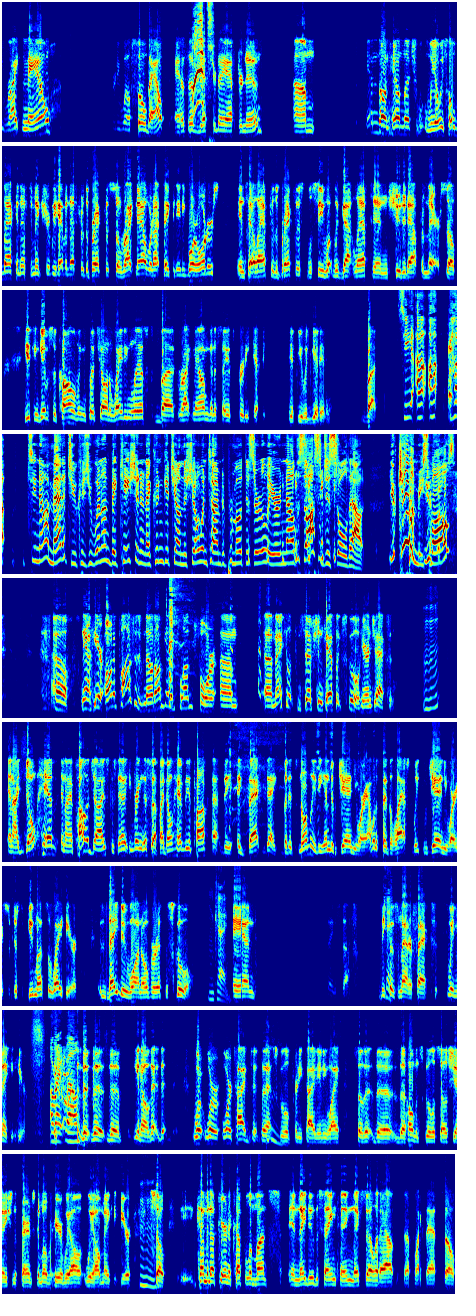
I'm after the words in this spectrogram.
Right now, pretty well sold out as of What? yesterday afternoon. Um, depend on how much we always hold back enough to make sure we have enough for the breakfast. So right now, we're not taking any more orders until after the breakfast. We'll see what we've got left and shoot it out from there. So you can give us a call and we can put you on a waiting list. But right now, I'm going to say it's pretty iffy if you would get any. But See, I, I, I see now I'm mad at you because you went on vacation and I couldn't get you on the show in time to promote this earlier, and now the sausage is sold out. You're killing me, Smalls. Oh, now here on a positive note, I'll get a plug for um, Immaculate Conception Catholic School here in Jackson. Mm-hmm. And I don't have, and I apologize because now that you bring this up, I don't have the uh, the exact date, but it's normally the end of January. I want to say the last week of January, so just a few months away here. They do one over at the school, Okay. and same stuff. Because, Okay. as a matter of fact, we make it here All right. Well, the the the you know the, the, we're we're we're tied to, to that Hmm. school pretty tight anyway. So the the the home and school association, the parents come over here. We all we all make it here. Mm-hmm. So coming up here in a couple of months, and they do the same thing. They sell it out and stuff like that. So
